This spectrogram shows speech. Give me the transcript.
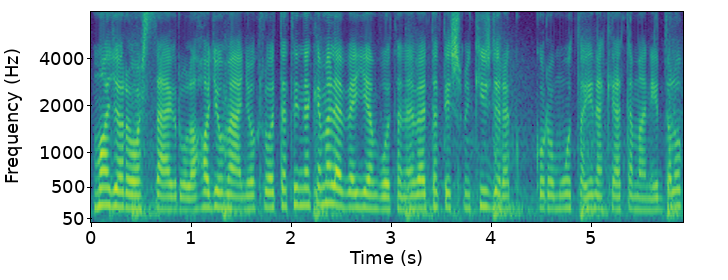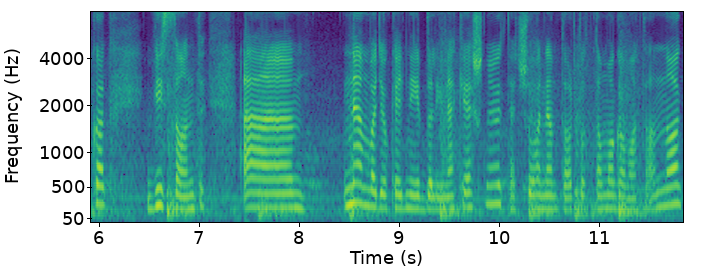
Magyarországról, a hagyományokról, tehát hogy nekem eleve ilyen volt a neveltetés, még kisgyerekkorom óta énekeltem már népdalokat, viszont nem vagyok egy népdali énekesnő, tehát soha nem tartottam magamat annak.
